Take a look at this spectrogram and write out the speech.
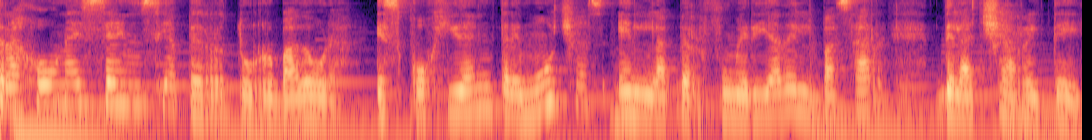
Trajo una esencia perturbadora, escogida entre muchas en la perfumería del bazar de la Charité,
